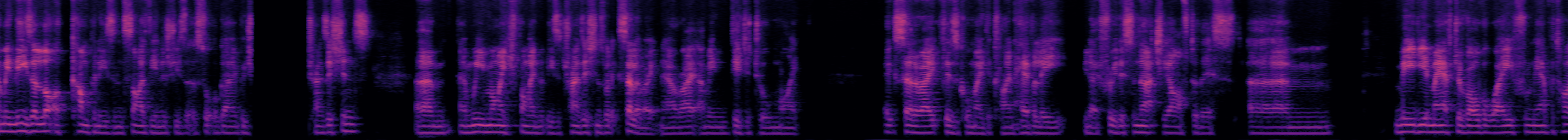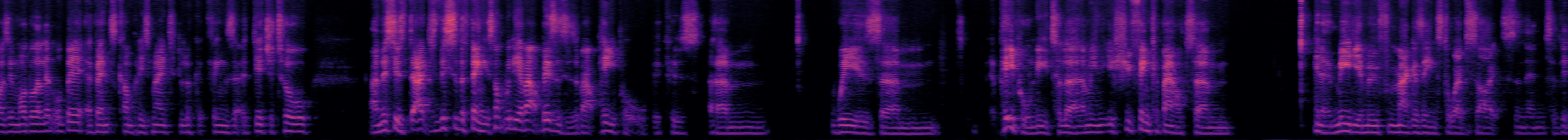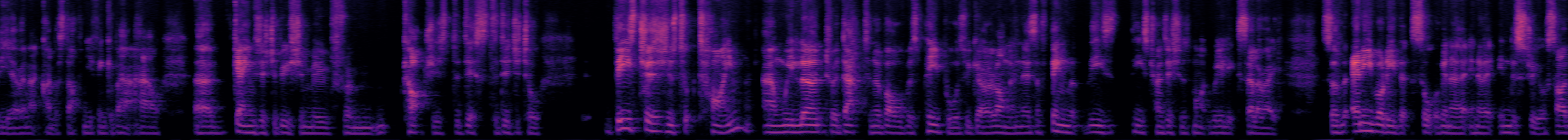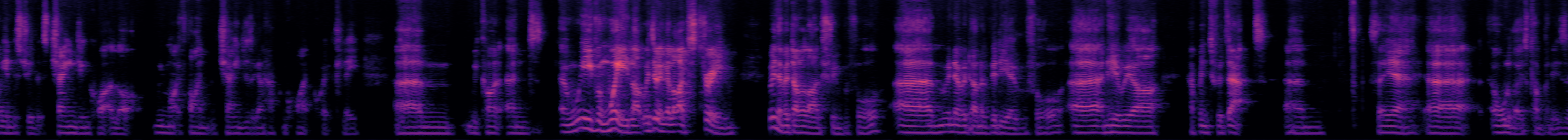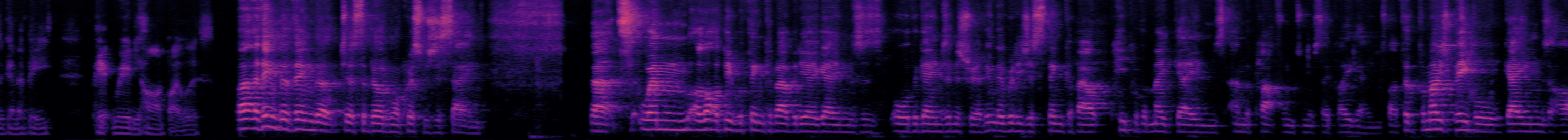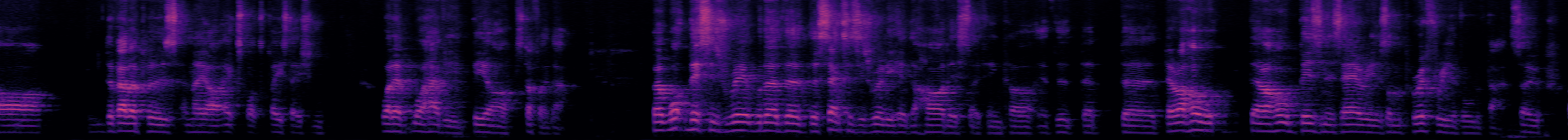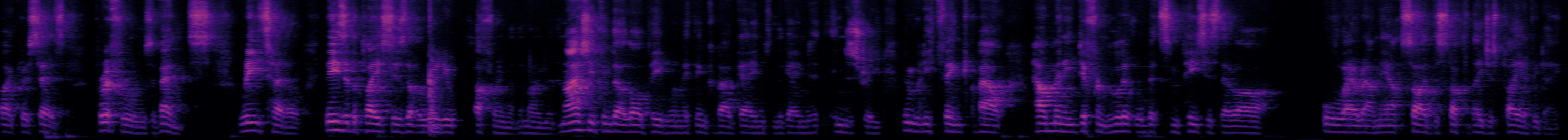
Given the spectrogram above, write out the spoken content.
I mean, these are a lot of companies inside the industries that are sort of going through transitions. and we might find that these transitions will accelerate now, right? I mean, digital might accelerate, physical may decline heavily, you know, through this and actually after this. Um, media may have to evolve away from the advertising model a little bit. Events companies may have to look at things that are digital. And this is that this is the thing. It's not really about businesses about people because um, we as um, people need to learn. I mean, if you think about um, you know, media moved from magazines to websites and then to video and that kind of stuff. And you think about how uh, games distribution moved from cartridges to disc to digital these transitions took time and we learned to adapt and evolve as people as we go along and there's a thing that these these transitions might really accelerate. So that anybody that's sort of in a in an industry or side of the industry that's changing quite a lot we might find the changes are going to happen quite quickly. Um we can't and and we, even we like we're doing a live stream. We've never done a live stream before. Um we've never done a video before. Uh, and here we are having to adapt. Um so yeah uh all of those companies are going to be hit really hard by all this well, I think the thing that just to build on what Chris was just saying, that when a lot of people think about video games as, or the games industry, I think they really just think about people that make games and the platforms on which they play games. Like for, for most people, games are developers and they are Xbox, PlayStation, whatever, what have you, VR, stuff like that. But what this is real, the, the the sectors is really hit the hardest. I think are the, the the there are whole there are whole business areas on the periphery of all of that. So, like Chris says, peripherals, events, retail. These are the places that are really suffering at the moment. And I actually think that a lot of people, when they think about games and the games industry, don't really think about how many different little bits and pieces there are all the way around the outside, the stuff that they just play every day.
